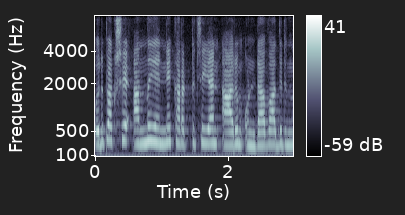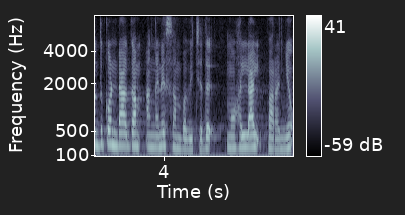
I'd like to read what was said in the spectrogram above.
ഒരു പക്ഷേ അന്ന് എന്നെ കറക്റ്റ് ചെയ്യാൻ ആരും ഉണ്ടാവാതിരുന്നത് കൊണ്ടാകാം അങ്ങനെ സംഭവിച്ചത് മോഹൻലാൽ പറഞ്ഞു.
